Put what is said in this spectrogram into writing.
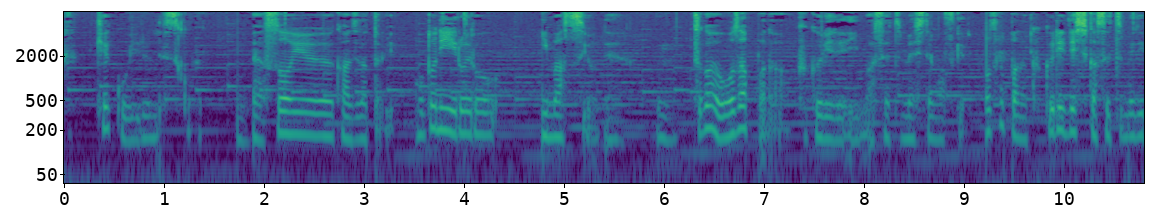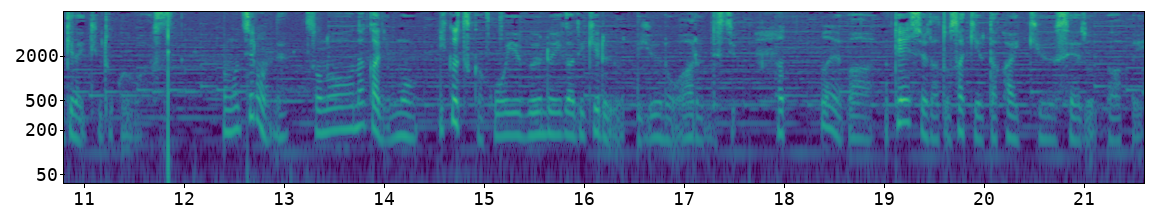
結構いるんです、これ。そういう感じだったり、本当に色々いますよね。うん。すごい大雑把なくくりで今説明してますけど、大雑把なくくりでしか説明できないっていうところはもちろんね、その中にもいくつかこういう分類ができるっていうのはあるんですよ。例えば、天守だとさっき言った階級制度があったり、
